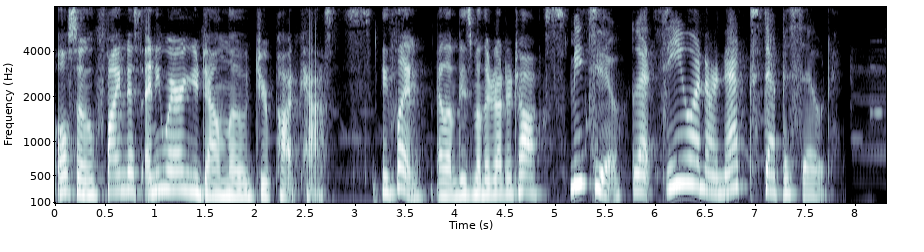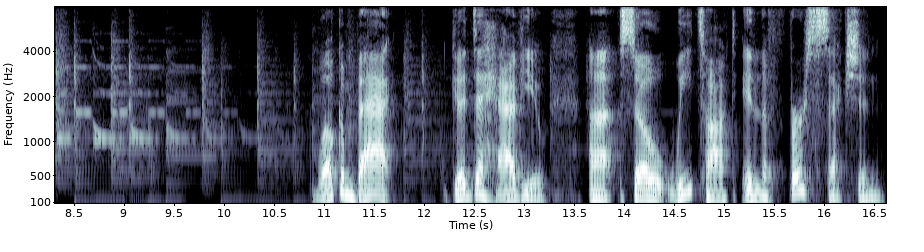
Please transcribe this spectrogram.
Also, find us anywhere you download your podcasts. Hey, Flynn, I love these mother daughter talks. Me too. Let's see you in our next episode. Welcome back. Good to have you. Uh, so, we talked in the first section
